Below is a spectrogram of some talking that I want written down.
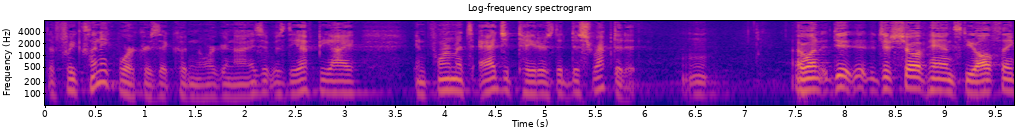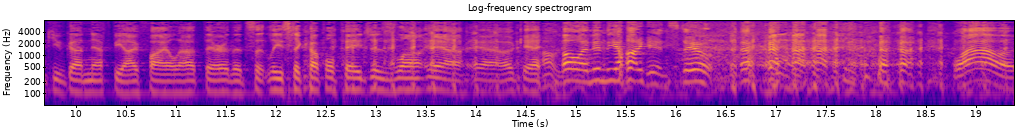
the free clinic workers that couldn't organize; it was the FBI informants, agitators that disrupted it. Mm. I want do, just show of hands. Do you all think you've got an FBI file out there that's at least a couple pages long? Yeah, yeah, okay. Oh, oh and in the audience too. wow,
